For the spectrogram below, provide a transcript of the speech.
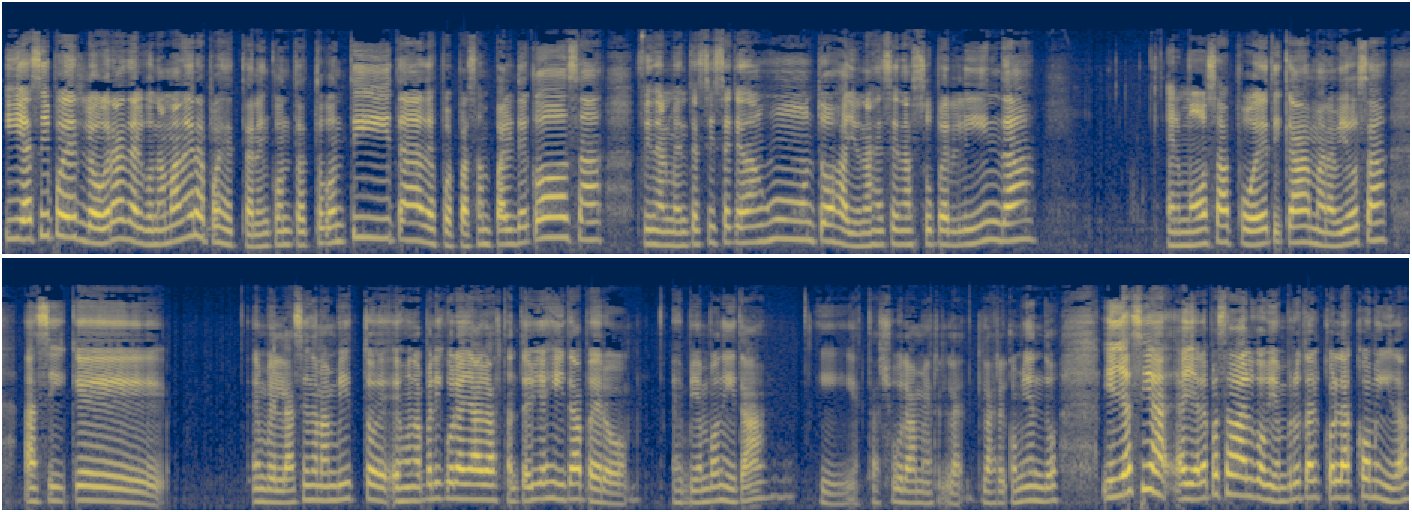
Y así pues logra de alguna manera pues estar en contacto con Tita, después pasan un par de cosas, finalmente sí se quedan juntos, hay unas escenas súper lindas hermosa, poética, maravillosa. Así que, en verdad, si no la han visto, es una película ya bastante viejita, pero es bien bonita y está chula, me la, recomiendo. Y ella sí, a ella le pasaba algo bien brutal con la comida,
